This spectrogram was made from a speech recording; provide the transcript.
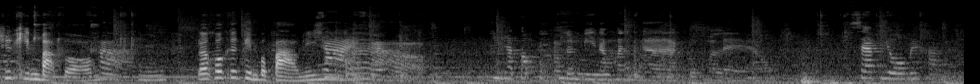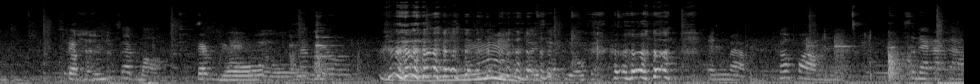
ชื่อคิมบักเหรอค่ะ อืมแล้วเขาคือกินเปล่าๆนี่ใช่ไหมค่ะกินกับต๊อกเขาจะมีน้ำมันงาคลุกมาแล้วแซ่บโยกไหมคะแบบแซ่บบอกแซ่บโยแซ่บโยกอืม เป็นแบบเพื่อความแสดงอาการ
